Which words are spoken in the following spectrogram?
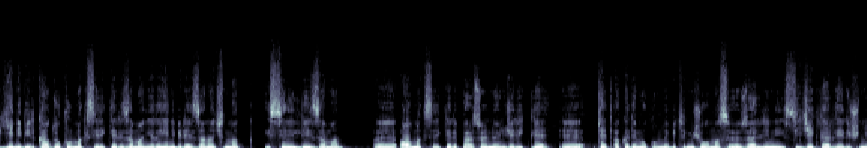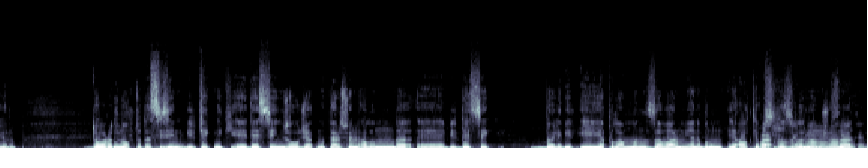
yeni bir kadro kurmak istedikleri zaman ya da yeni bir eczane açılmak istenildiği zaman e, almak istedikleri personelin öncelikle e, TED Akademi Okulu'nu bitirmiş olması özelliğini isteyecekler diye düşünüyorum. Doğrudur. Bu noktada sizin bir teknik e, desteğiniz olacak mı personel alımında e, bir destek böyle bir e, yapılanmanız da var mı? Yani bunun altyapısı Var. da hazırlanıyor mu şu anda? Zaten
